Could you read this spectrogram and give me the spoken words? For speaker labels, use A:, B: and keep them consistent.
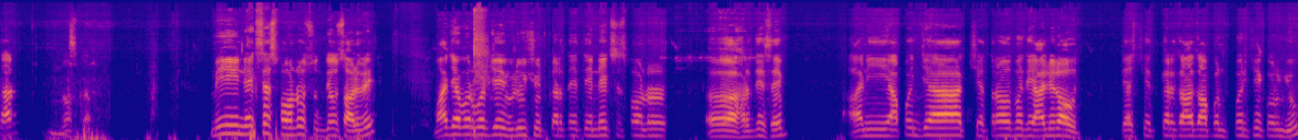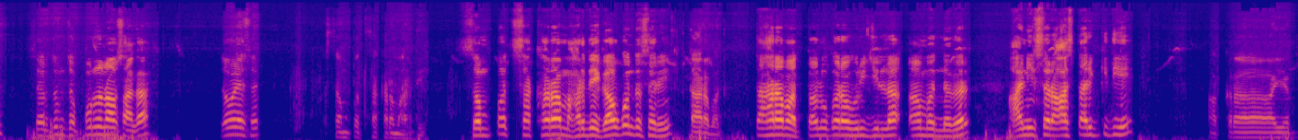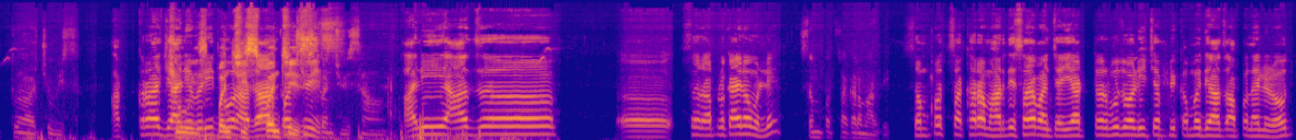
A: नमस्कार.
B: नमस्कार.
A: मी नेक्सस फाउंडर सुखदेव साळवे. माझ्याबरोबर जे व्हिडिओ शूट करते ते नेक्सस फाउंडर हरदे साहेब. आणि आपण ज्या क्षेत्रामध्ये आलेलो आहोत त्या शेतकऱ्याचा आज आपण परिचय करून घेऊ. सर तुमचं पूर्ण नाव सांगा. जवळ आहे सर.
B: संपत सखार मारती
A: संपत सखाराम हार्दे गाव कोणतं सर हे?
B: ताराबाद.
A: ताहराबाद तालुका राहुरी जिल्हा अहमदनगर. आणि सर आज तारीख किती आहे?
B: अकरा एक दोन चोवीस.
A: अकरा जानेवारी दोन
C: पंचवीस,
A: हजार
C: पंचवीस.
A: पंचवीस.
B: पंचवीस हा.
A: आणि आज अं, सर आपलं काय नाव म्हणले?
B: संपत सखार मारती
A: संपत सखाराम हार्दे साहेबांच्या या टरबूजवाडीच्या पिकामध्ये आज आपण आलेलो आहोत.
